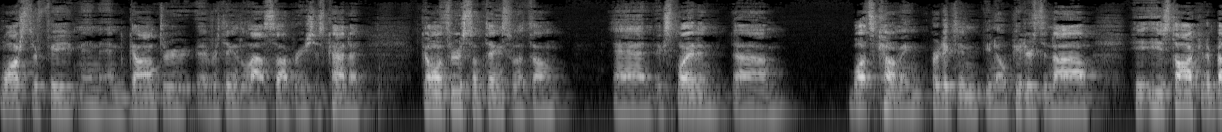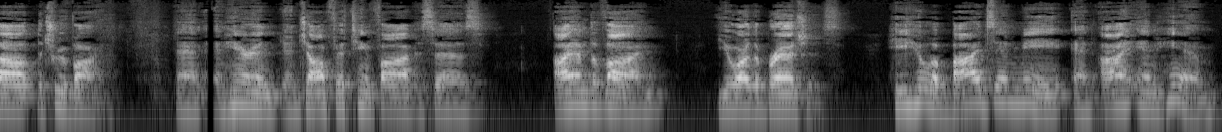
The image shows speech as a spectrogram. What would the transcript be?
washed their feet and, and gone through everything at the Last Supper, he's just kind of going through some things with them and explaining um, what's coming, predicting, you know, Peter's denial. He, he's talking about the true vine. And, and here in, in John 15, 5, it says, I am the vine, you are the branches. He who abides in me and I in him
